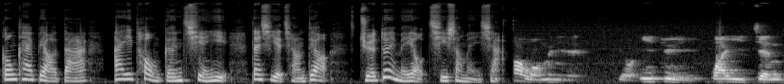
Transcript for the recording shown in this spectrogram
公开表达哀痛跟歉意，但是也强调绝对没有欺上瞒下。那我们也有依据外役间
